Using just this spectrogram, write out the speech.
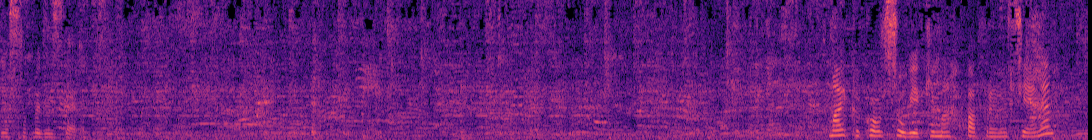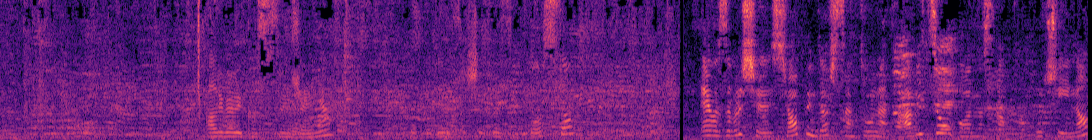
259 Majka Kors uvijek ima paprene cijene ali veliko su sniženja oko 960% Evo, završio je shopping, došla sam tu na kavicu, odnosno cappuccino.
